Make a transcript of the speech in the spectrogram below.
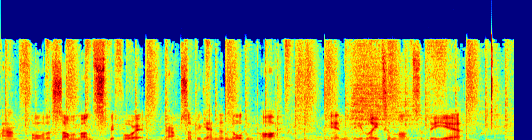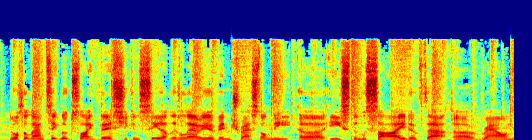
and for the summer months before it ramps up again the northern part in the later months of the year. North Atlantic looks like this. You can see that little area of interest on the uh, eastern side of that uh, round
